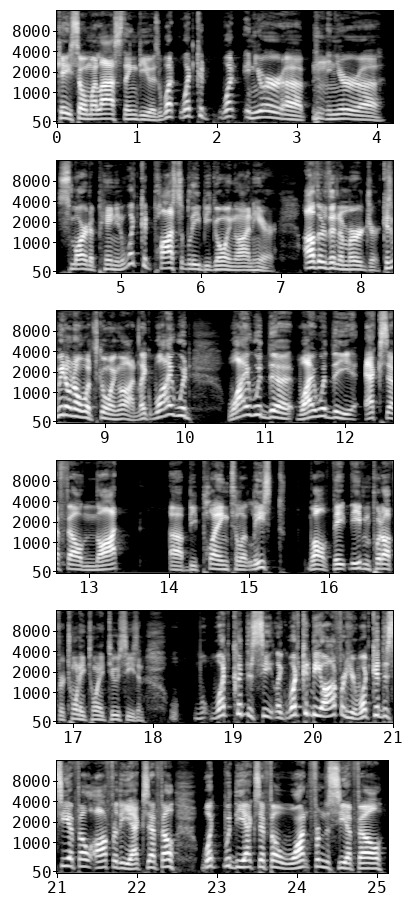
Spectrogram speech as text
Okay, so my last thing to you is what what could what in your uh, in your uh, smart opinion, what could possibly be going on here other than a merger? Because we don't know what's going on. Like, why would why would the why would the XFL not uh, be playing till at least well, they, even put off their 2022 season. What could the C like? What could be offered here? What could the CFL offer the XFL? What would the XFL want from the CFL?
